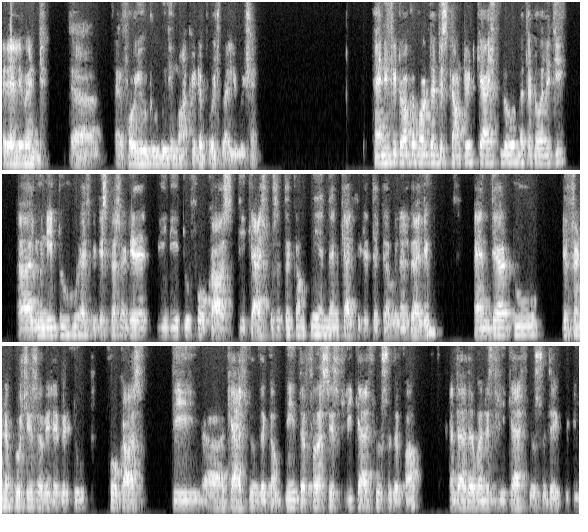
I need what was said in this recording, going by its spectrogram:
relevant uh, for you to do the market approach valuation. And if you talk about the discounted cash flow methodology, uh, you need to, as we discussed earlier, that we need to forecast the cash flows of the company and then calculate the terminal value. And there are two different approaches available to forecast the uh, cash flow of the company. The first is free cash flows to the firm, and the other one is free cash flows to the equity.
